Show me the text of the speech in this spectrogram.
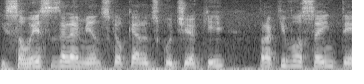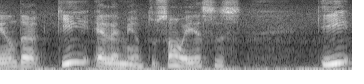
E são esses elementos que eu quero discutir aqui para que você entenda que elementos são esses e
